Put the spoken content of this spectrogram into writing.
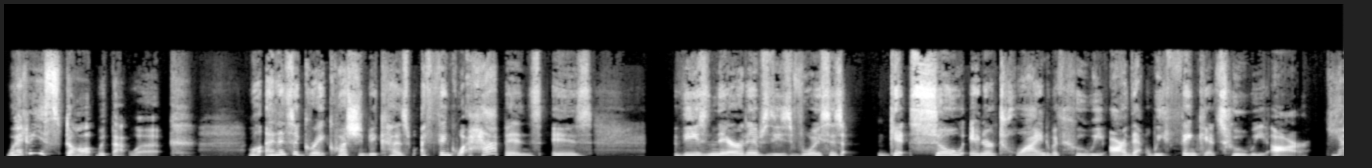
Where do you start with that work? Well, and it's a great question because I think what happens is these narratives, these voices get so intertwined with who we are that we think it's who we are. Yeah.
